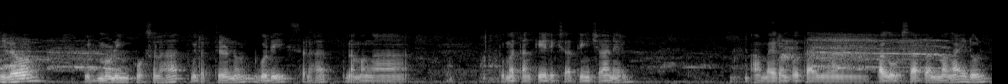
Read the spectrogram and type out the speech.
Hello, good morning po sa lahat, good afternoon, good day sa lahat ng mga tumatangkilik sa ating channel. Ah, mayroon po tayong pag-uusapan mga idol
